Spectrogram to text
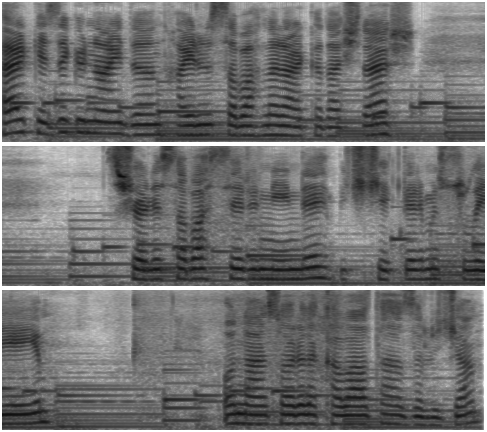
Herkese günaydın. Hayırlı sabahlar arkadaşlar. Şöyle sabah serinliğinde bir çiçeklerimi sulayayım. Ondan sonra da kahvaltı hazırlayacağım.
